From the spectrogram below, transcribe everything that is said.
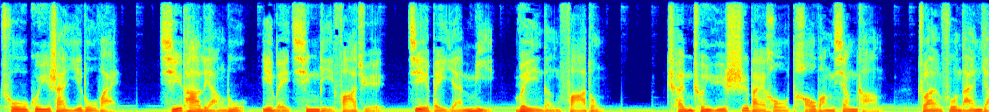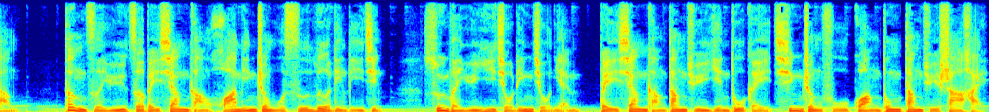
除龟山一路外，其他两路因为清理发觉，戒备严密，未能发动。陈纯于失败后逃亡香港，转赴南洋。邓子瑜则被香港华民政务司勒令离境，孙文于一九零九年被香港当局引渡给清政府广东当局杀害。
